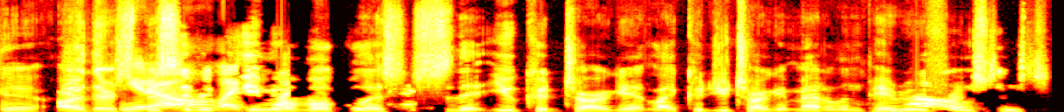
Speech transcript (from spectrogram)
Yeah. Are there specific you know, like, female vocalists that you could target? Like, could you target Madeleine Peyroux, no. for instance?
